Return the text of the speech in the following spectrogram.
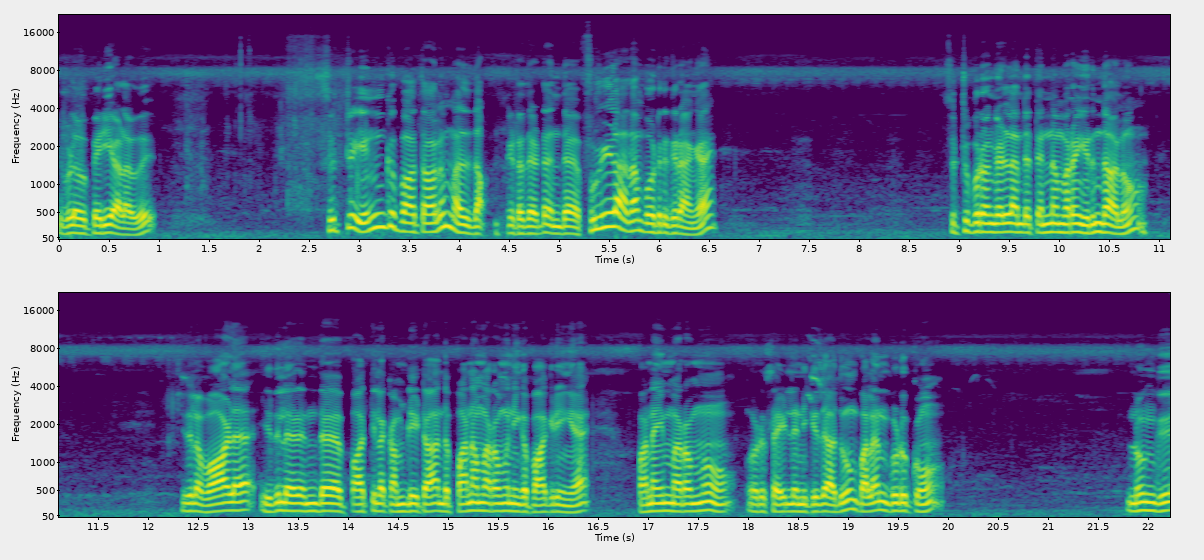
இவ்வளவு பெரிய அளவு. சுற்று எங்கு பார்த்தாலும் அதுதான். கிட்டத்தட்ட இந்த ஃபுல்லாக தான் போட்டிருக்கிறாங்க. சுற்றுப்புறங்களில் அந்த தென்னை மரம் இருந்தாலும் இதில் வாழை இதில் இந்த பாத்தியில் கம்ப்ளீட்டாக அந்த பனை மரமும் நீங்கள் பார்க்குறீங்க. பனை மரமும் ஒரு சைடில் நிற்கிது அதுவும் பலன் கொடுக்கும். நொங்கு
